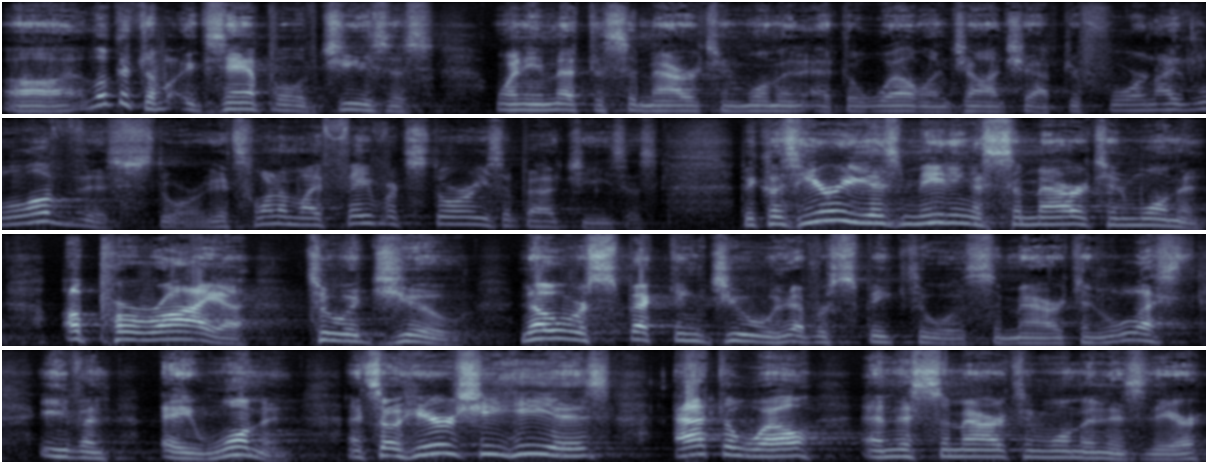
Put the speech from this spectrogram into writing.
Uh, look at the example of Jesus when he met the Samaritan woman at the well in John chapter 4. And I love this story. It's one of my favorite stories about Jesus because here he is meeting a Samaritan woman, a pariah to a Jew. No respecting Jew would ever speak to a Samaritan, less even a woman. And so here she he is at the well, and this Samaritan woman is there,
